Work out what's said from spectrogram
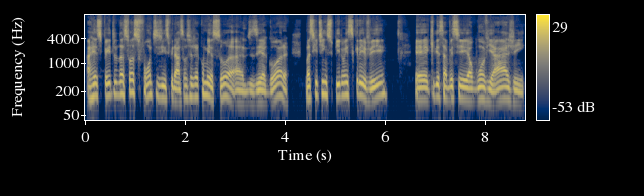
a respeito das suas fontes de inspiração. Você já começou a dizer agora, mas que te inspiram a escrever. É, queria saber se alguma viagem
